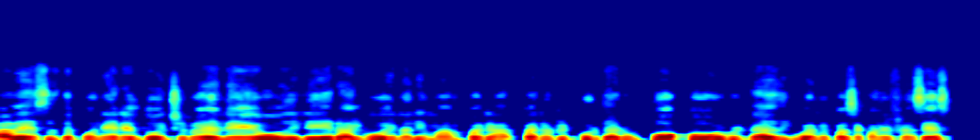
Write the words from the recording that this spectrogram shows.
a veces de poner el Deutsche Welle o de leer algo en alemán para, para recordar un poco, ¿verdad? Igual me pasa con el francés,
